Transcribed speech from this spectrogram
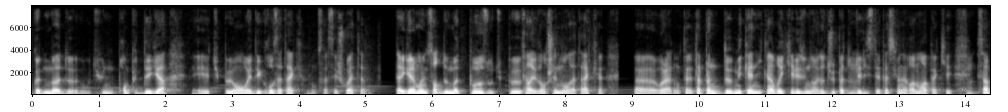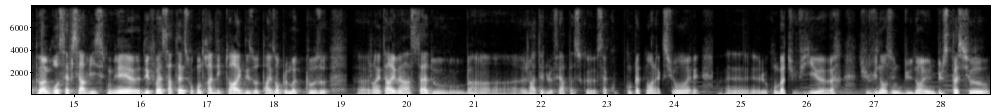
God mode, où tu ne prends plus de dégâts et tu peux envoyer des grosses attaques, donc ça c'est chouette. Tu as également une sorte de mode pause où tu peux faire des enchaînements d'attaques. Euh, voilà, donc tu as, plein de mécaniques à imbriquer les unes dans les autres. Je vais pas toutes Mhm. les lister parce qu'il y en a vraiment un paquet. Mhm. C'est un peu un gros self-service, mais euh, des fois certaines sont contradictoires avec des autres. Par exemple, le mode pause, euh, j'en étais arrivé à un stade où ben, arrêté de le faire parce que ça coupe complètement à l'action et euh, le combat, tu vis, euh, tu vis dans une bulle, dans une bulle spatio,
